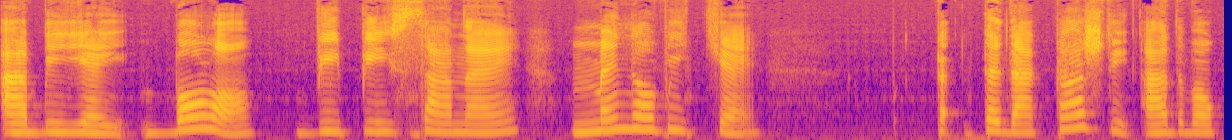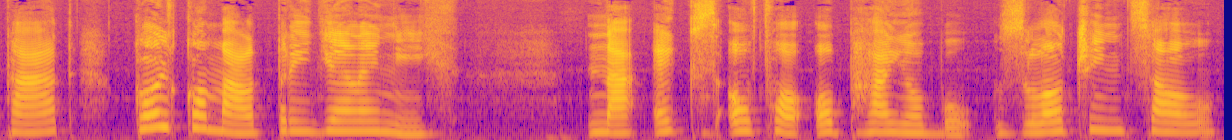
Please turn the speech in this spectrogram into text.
aby jej bolo vypísané menovite, teda každý advokát, koľko mal pridelených na ex ofo obhajobu zločincov,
